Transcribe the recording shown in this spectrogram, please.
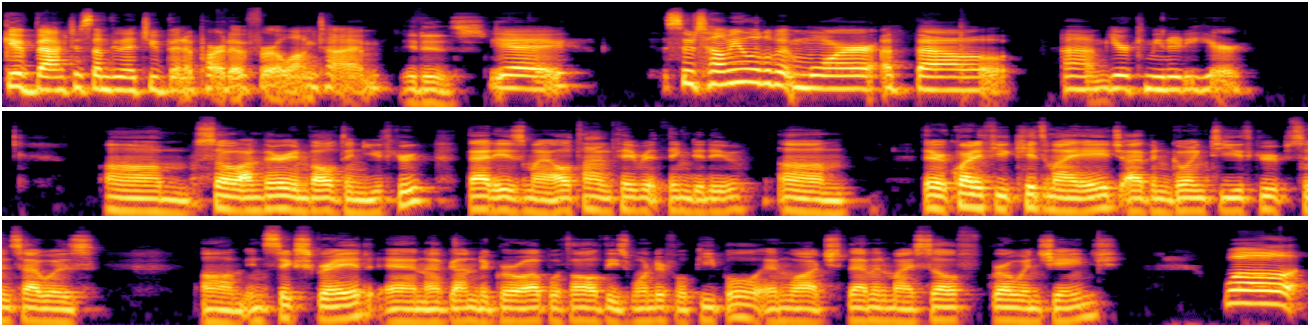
give back to something that you've been a part of for a long time. It is. Yay. So tell me a little bit more about um, your community here. Um, so I'm very involved in youth group. That is my all-time favorite thing to do. Um, there are quite a few kids my age. I've been going to youth group since I was um, in sixth grade, and I've gotten to grow up with all these wonderful people and watch them and myself grow and change. Well,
